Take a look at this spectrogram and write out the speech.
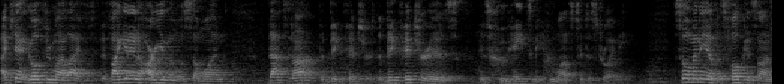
I can't go through my life. If I get in an argument with someone, that's not the big picture. The big picture is, is who hates me, who wants to destroy me. So many of us focus on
